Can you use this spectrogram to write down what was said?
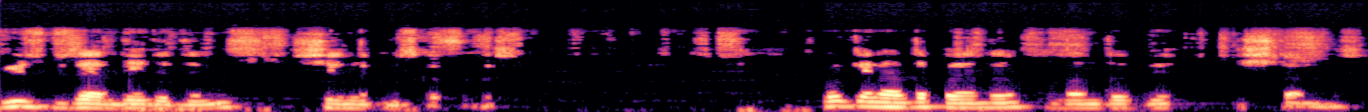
yüz güzelliği dediğimiz şirinlik muskasıdır. Bu genelde bayanların kullandığı bir işlemdir.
